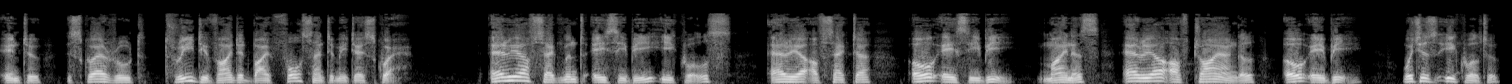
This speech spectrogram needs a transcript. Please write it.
into square root 3 divided by 4 centimeter square. Area of segment ACB equals area of sector OACB minus area of triangle OAB which is equal to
